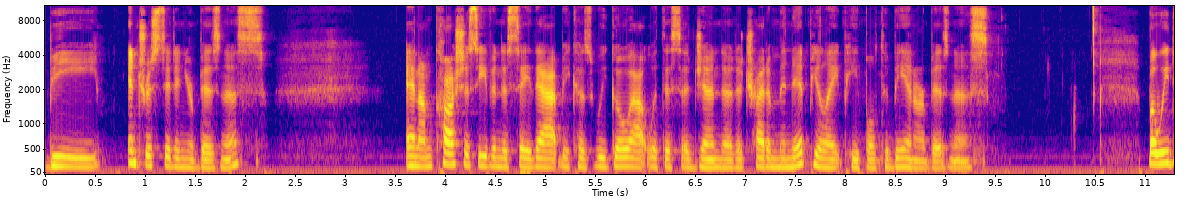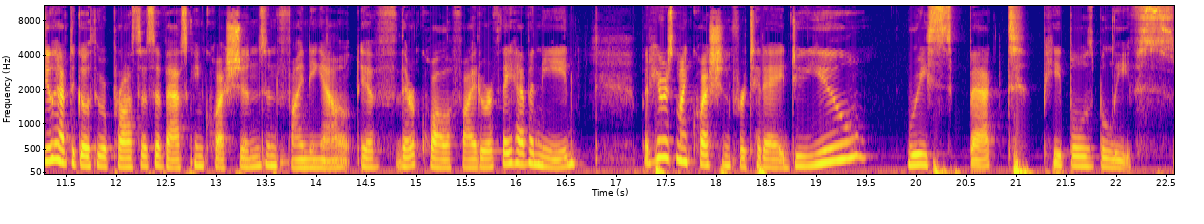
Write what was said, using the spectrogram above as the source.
be interested in your business, and I'm cautious even to say that because we go out with this agenda to try to manipulate people to be in our business. But we do have to go through a process of asking questions and finding out if they're qualified or if they have a need. But here's my question for today Do you respect people's beliefs?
